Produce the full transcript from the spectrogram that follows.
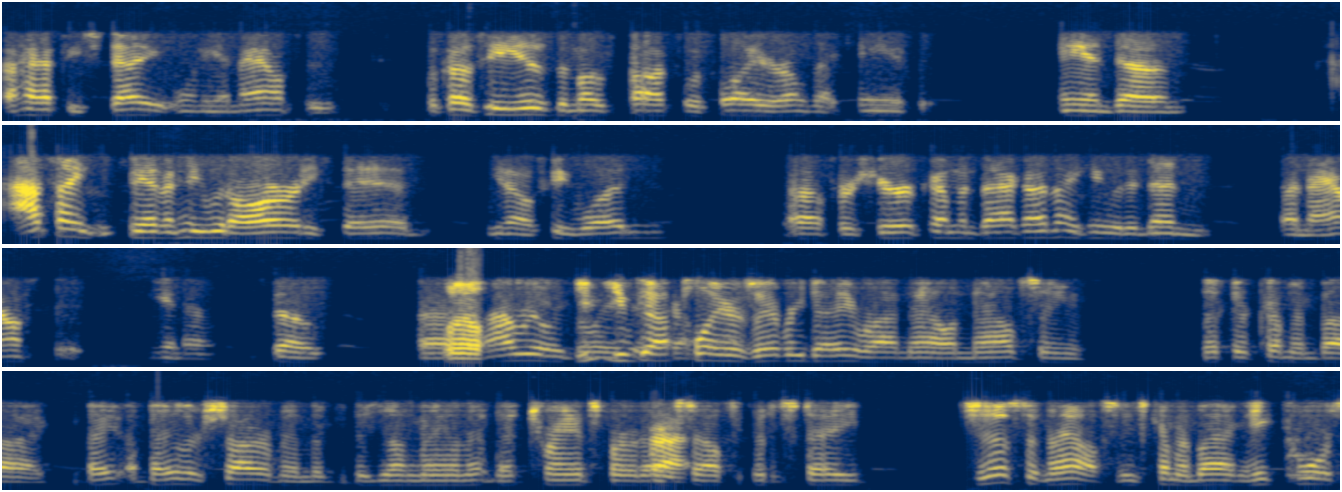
a happy state when he announces, because he is the most popular player on that campus. And um, I think Kevin, he would have already said, you know, if he wasn't, uh, for sure coming back, I think he would have done announced it. You know, so uh, well, I really you, you've got players back. every day right now announcing that they're coming back. Ba- Baylor Scheierman, the, the young man that, that transferred out right. of South Dakota State, just announced he's coming back, and he of course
